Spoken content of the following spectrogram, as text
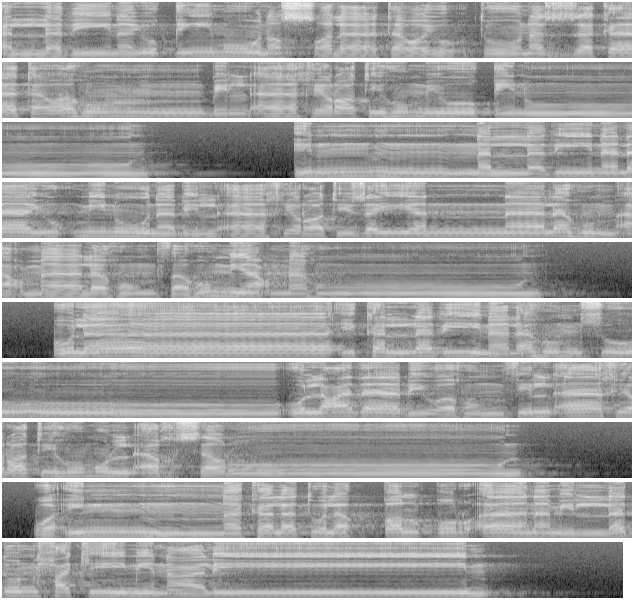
الذين يقيمون الصلاة ويؤتون الزكاة وهم بالآخرة هم يوقنون. إن الذين لا يؤمنون بالآخرة زينا لهم أعمالهم فهم يعمهون. أولئك الذين لهم سوء العذاب وهم في الآخرة هم الأخسرون. وإنك لتلقى القرآن من لدن حكيم عليم.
